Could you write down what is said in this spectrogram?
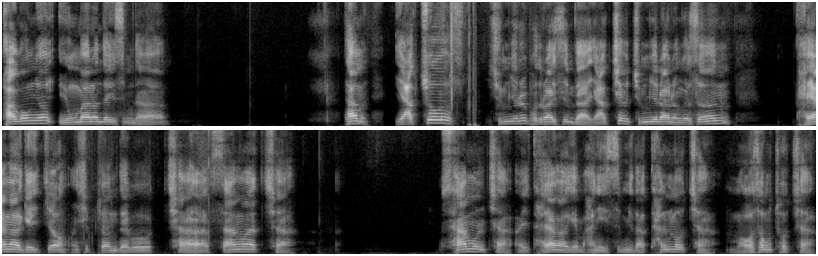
가공료 6만원 되겠습니다. 다음 약초 줍류를 보도록 하겠습니다. 약초 줍류라는 것은 다양하게 있죠. 십전대부 차, 쌍화차, 사물차 다양하게 많이 있습니다. 탈모차, 뭐 어성초차,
